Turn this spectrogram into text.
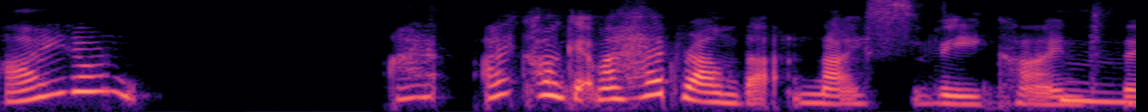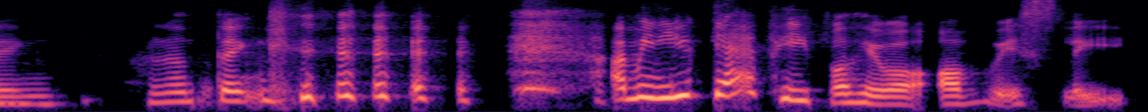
I don't I, I can't get my head around that nice v kind mm. thing. I don't think I mean you get people who are obviously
